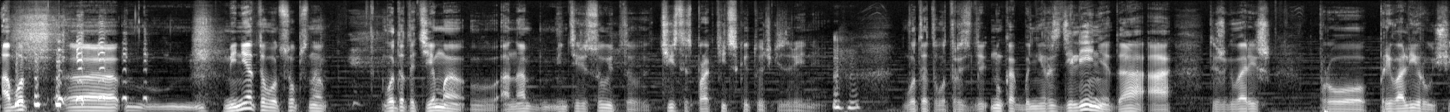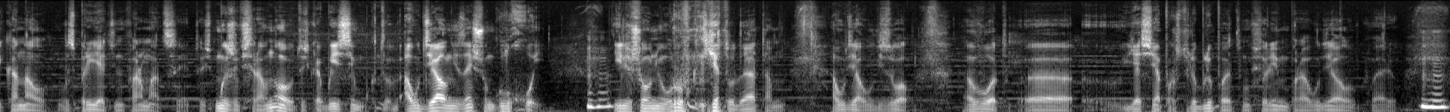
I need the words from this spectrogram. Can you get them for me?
А вот э, меня-то вот, собственно, вот эта тема, она интересует чисто с практической точки зрения. Вот это вот разделение, ну, как бы не разделение, да, а ты же говоришь, про превалирующий канал восприятия информации. То есть мы же все равно, то есть как бы если аудиал не значит, что он глухой, угу. или что у него рук нету, да, там аудиал, визуал. Вот. Э, я себя просто люблю, поэтому все время про аудиалов говорю. Угу.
